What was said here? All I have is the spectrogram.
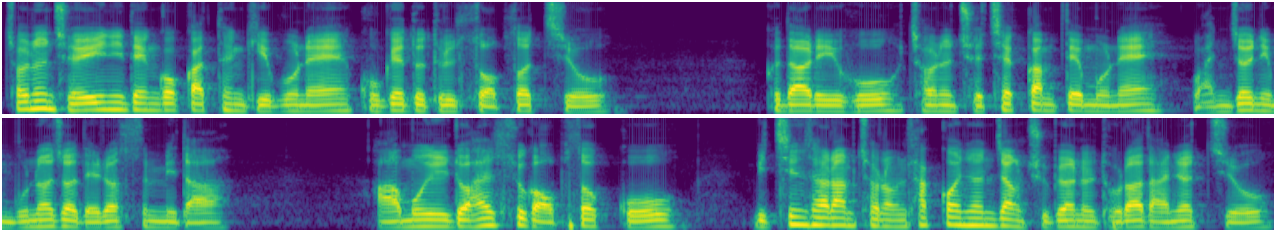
저는 죄인이 된 것 같은 기분에 고개도 들 수 없었지요. 그날 이후 저는 죄책감 때문에 완전히 무너져 내렸습니다. 아무 일도 할 수가 없었고 미친 사람처럼 사건 현장 주변을 돌아다녔지요.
